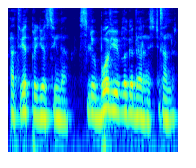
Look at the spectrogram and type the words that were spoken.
Ответ придет всегда. С любовью и благодарностью, Александр.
